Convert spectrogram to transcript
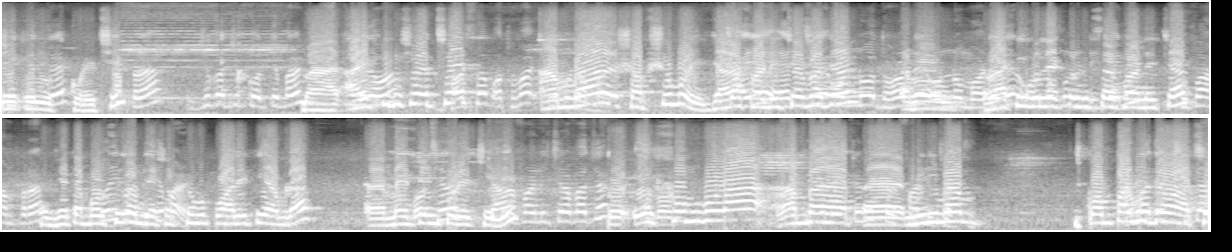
লেক ইউজ করেছি। যোগাযোগ করতে পারেন। আর আরেকটি বিষয় হচ্ছে আমরা সবসময় যারা ফার্নিচার বাজার রাকিব ফার্নিচার যেটা বলছিলাম যে সবসময় কোয়ালিটি আমরা মেনটেন করে চলি তো এই ফোমগুলা আমরা মিনিমাম কোম্পানি দেওয়া আছে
